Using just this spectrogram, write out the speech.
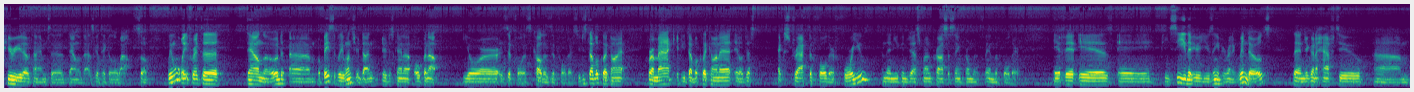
period of time to download that. It's going to take a little while. So we won't wait for it to download, um, but basically once you're done, you're just going to open up your zip folder. It's called a zip folder. So you just double click on it. For a Mac, if you double click on it, it'll just extract the folder for you, and then you can just run processing from within the folder. If it is a PC that you're using, if you're running Windows, then you're going to have to um,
